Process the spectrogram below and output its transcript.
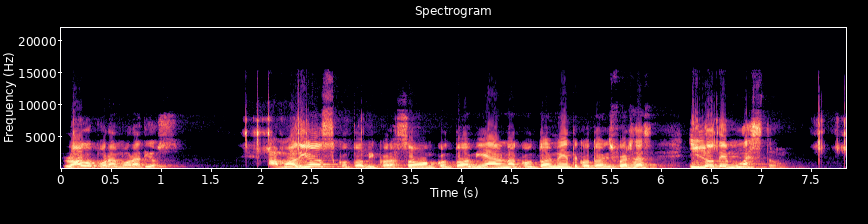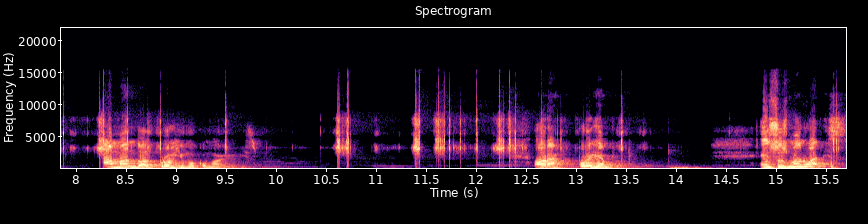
Lo hago por amor a Dios. Amo a Dios con todo mi corazón, con toda mi alma, con toda mi mente, con todas mis fuerzas y lo demuestro amando al prójimo como a mí mismo. Ahora, por ejemplo, en sus manuales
